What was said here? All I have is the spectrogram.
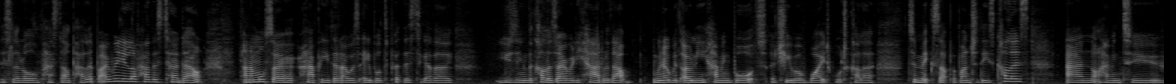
this little pastel palette. But I really love how this turned out and I'm also happy that I was able to put this together using the colours I already had without you know with only having bought a tube of white watercolour to mix up a bunch of these colours and not having to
